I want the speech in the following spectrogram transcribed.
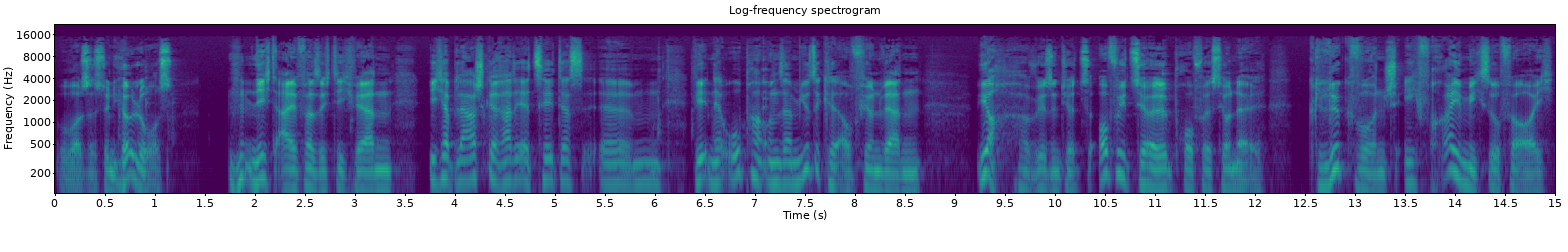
was ist denn hier los? Nicht eifersüchtig werden. Ich habe Lars gerade erzählt, dass ähm, wir in der Oper unser Musical aufführen werden. Ja, wir sind jetzt offiziell professionell. Glückwunsch, ich freue mich so für euch.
